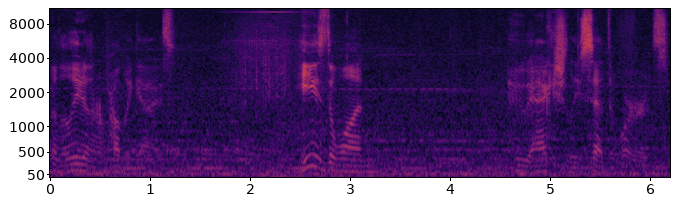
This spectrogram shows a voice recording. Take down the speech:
or the leader of the Republic guys. He's the one who actually said the words.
